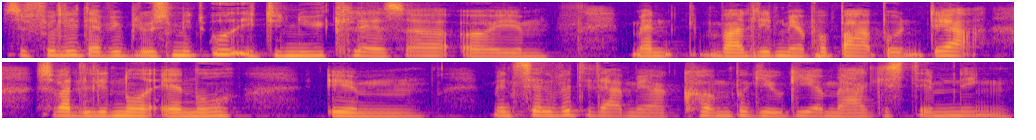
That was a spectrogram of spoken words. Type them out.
Selvfølgelig, da vi blev smidt ud i de nye klasser, og øhm, man var lidt mere på barbund der, så var det lidt noget andet. Øhm, men selve det der med at komme på GOG og mærke stemningen,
